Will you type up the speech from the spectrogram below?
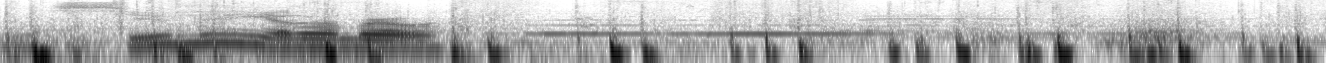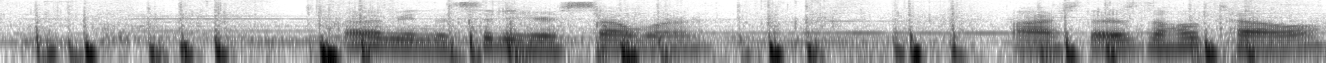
I'm assuming I don't remember. Gotta be in the city here somewhere. Alright, so there's the hotel.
